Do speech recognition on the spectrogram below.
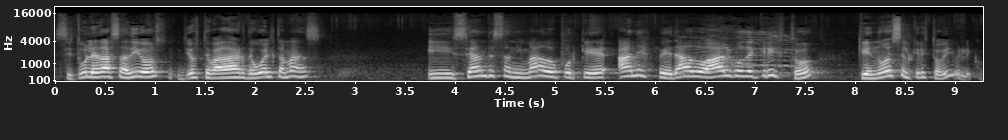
si tú le das a Dios, Dios te va a dar de vuelta más. Y se han desanimado porque han esperado algo de Cristo que no es el Cristo bíblico.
